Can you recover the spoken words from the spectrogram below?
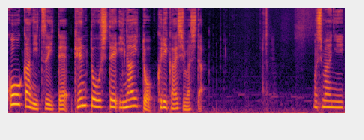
効果について検討していないと繰り返しました。おしまいに、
